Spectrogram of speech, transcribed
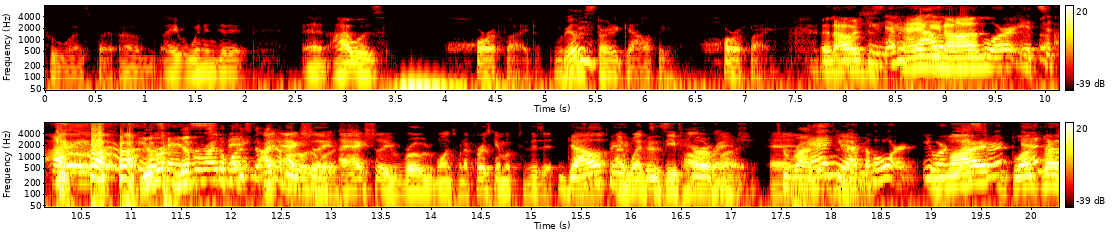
who it was, but um, I went and did it, and I was horrified when Really? we started galloping. Horrified, and I was if you just never hanging on. before, it's a very You ever, you ever ride a horse? thing. I I never actually, rode a horse. I actually rode once when I first came up to visit. Uh, Galloping I went to is Deep Hollow terrifying. Ranch. To and- ride it. And you had the horn. You were in my Western. blood and you had the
